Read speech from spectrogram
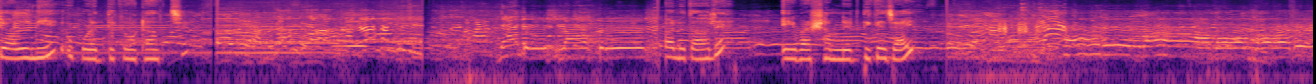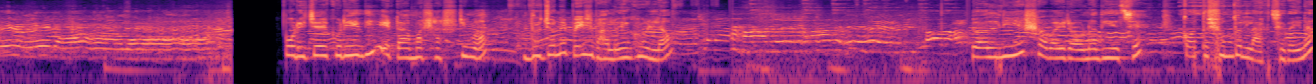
জল নিয়ে উপরের দিকে ওঠা হচ্ছে। চলো তাহলে, এইবার সামনের দিকে যাই। পরিচয় করিয়ে দিই, এটা আমার শাশুড়ি মা। দুজনে বেশ ভালোই ঘুরলাম। জল নিয়ে সবাই রওনা দিয়েছে। কত সুন্দর লাগছে, তাই না?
